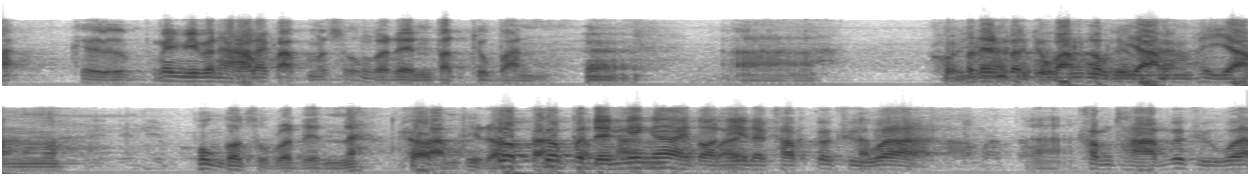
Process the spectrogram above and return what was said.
ละคือไม่มีปัญหาอะไรเรกลับมาสู่ประเด็นปัจจุบันเอ่ออ่าขออประญาตเด็นปัจจุบันก็ให้ผมพูดพยายามได้ไหมพยายามพุ่งเข้าสู่ประเด็นนะครับตามที่เราก็ตั้งก็ประเด็นคำถมง่าย ๆ ตอนนี้ไว้นะครับ ก็คือว่าอ่าคำถามก็คือว่า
